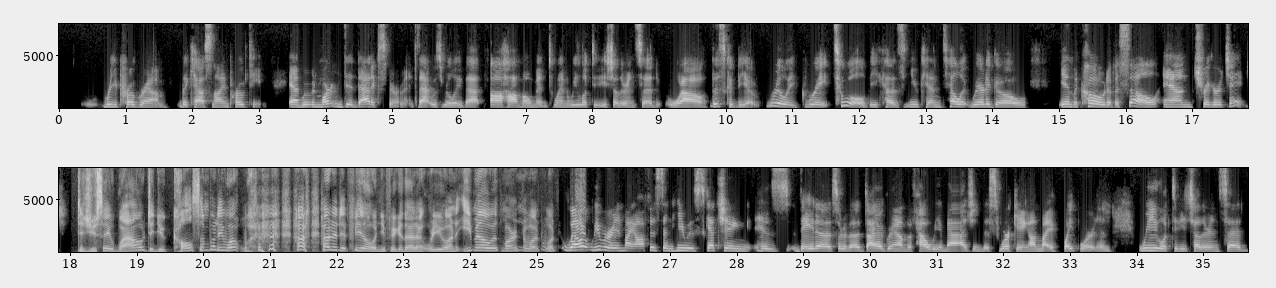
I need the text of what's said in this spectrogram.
reprogram the Cas9 protein. And when Martin did that experiment, that was really that aha moment when we looked at each other and said, wow, this could be a really great tool because you can tell it where to go in the code of a cell and trigger a change. Did you say wow? Did you call somebody? What? how, how did it feel when you figured that out? Were you on email with Martin? What? What? Well, we were in my office and he was sketching his data, sort of a diagram of how we imagined this working on my whiteboard. And we looked at each other and said,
